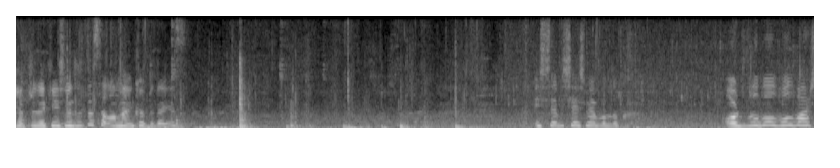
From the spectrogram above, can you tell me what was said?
köprüdeki işimiz bitti. Sallanmayan köprüdeyiz. İşte bir çeşme bulduk. Da bol bol var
